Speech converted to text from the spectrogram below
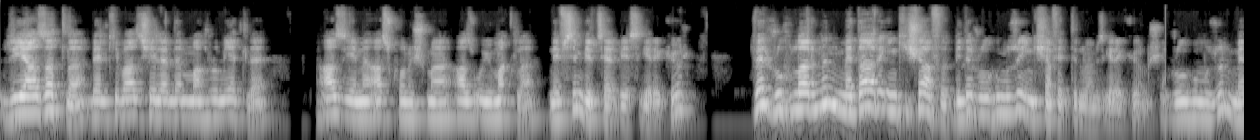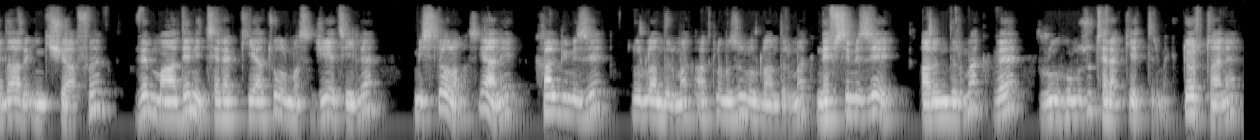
riyazatla, belki bazı şeylerden mahrumiyetle, az yeme, az konuşma, az uyumakla nefsin bir terbiyesi gerekiyor. Ve ruhlarının medarı inkişafı, bir de ruhumuzu inkişaf ettirmemiz gerekiyormuş. Yani ruhumuzun medarı inkişafı ve madeni terakkiyatı olması cihetiyle misli olamaz. Yani kalbimizi nurlandırmak, aklımızı nurlandırmak, nefsimizi arındırmak ve ruhumuzu terakki ettirmek. Dört tane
